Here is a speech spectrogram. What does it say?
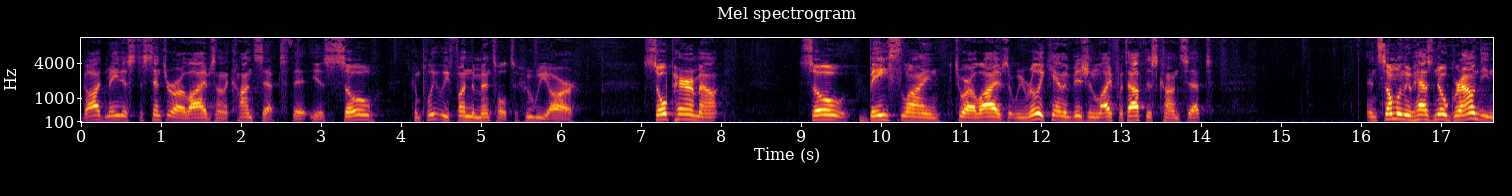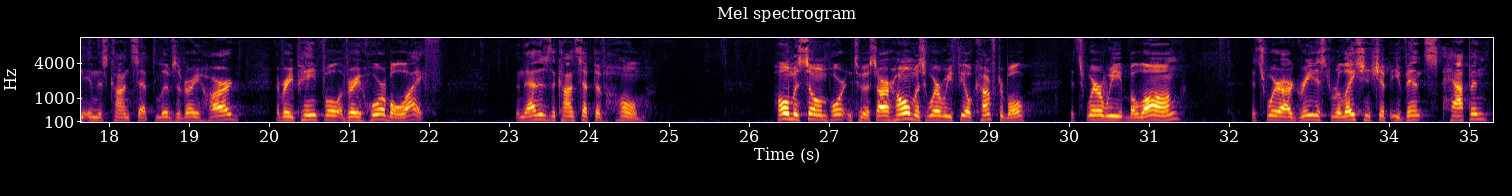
God made us to center our lives on a concept that is so completely fundamental to who we are, so paramount, so baseline to our lives that we really can't envision life without this concept. And someone who has no grounding in this concept lives a very hard, a very painful, a very horrible life. And that is the concept of home. Home is so important to us. Our home is where we feel comfortable, it's where we belong, it's where our greatest relationship events happen.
